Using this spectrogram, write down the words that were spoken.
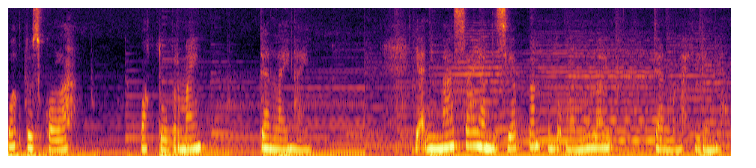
waktu sekolah, waktu bermain, dan lain-lain, yakni masa yang disiapkan untuk memulai dan mengakhirinya.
